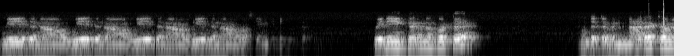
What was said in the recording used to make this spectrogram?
වේදනාව වේදනාව වේදනාව වේදනාව වශයෙන් මෙනෙහි කරනවා. වෙනේ කරනකොට හොඳටම නරකම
